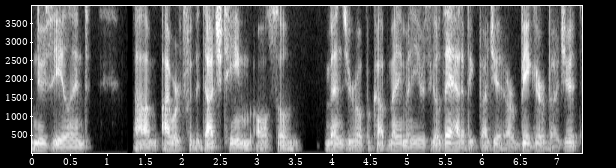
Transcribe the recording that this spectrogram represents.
New Zealand. Um, I worked for the Dutch team also men's Europa Cup many, many years ago. They had a big budget or bigger budget.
